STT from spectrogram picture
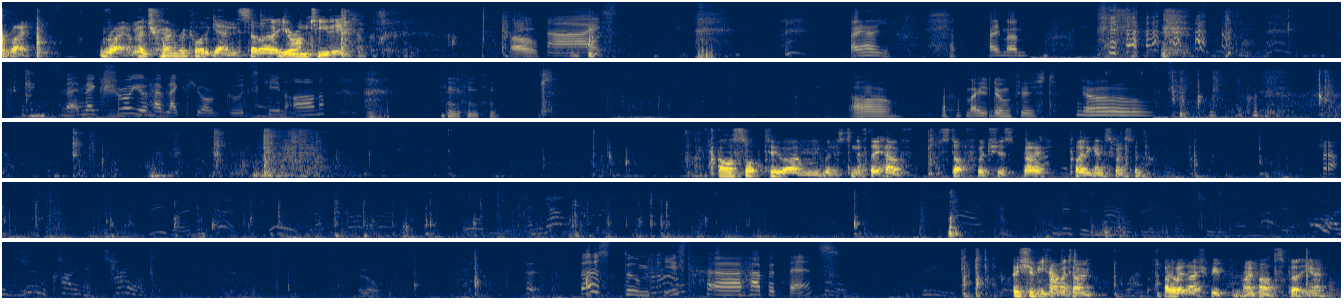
Right. Right, I'm gonna try and record again, so uh, you're on TV. Oh, Nice. hi, hi. hi, mom. Ma- Make sure you have like your good skin on. oh, my Doomfist. No. I'll swap to um, Winston if they have stuff which is better played against Winston. Sure. This is no place for children. Who are you calling a child? Does Doomfist uh, have a dance? It should be hammer time. By the way, that should be Reinhardt's, but you know.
